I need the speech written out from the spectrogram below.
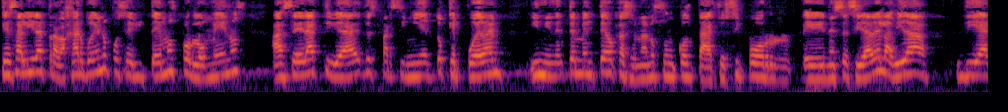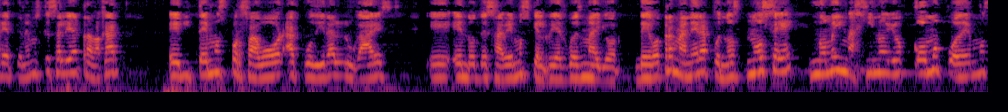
que salir a trabajar, bueno, pues evitemos por lo menos hacer actividades de esparcimiento que puedan inminentemente ocasionarnos un contagio. Si por eh, necesidad de la vida diaria tenemos que salir a trabajar, evitemos por favor acudir a lugares eh, en donde sabemos que el riesgo es mayor. De otra manera, pues no, no sé, no me imagino yo cómo podemos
